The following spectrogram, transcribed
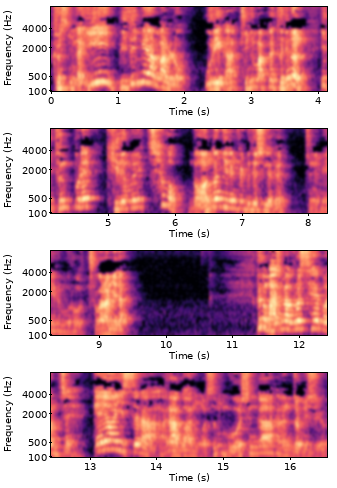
그렇습니다. 이 믿음이야말로 우리가 주님 앞에 드리는 이 등불에 기름을 채워 넣는 일인 줄 믿으시기를 주님의 이름으로 축원합니다. 그리고 마지막으로 세 번째, 깨어 있으라 라고 하는 것은 무엇인가 하는 점이지요.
